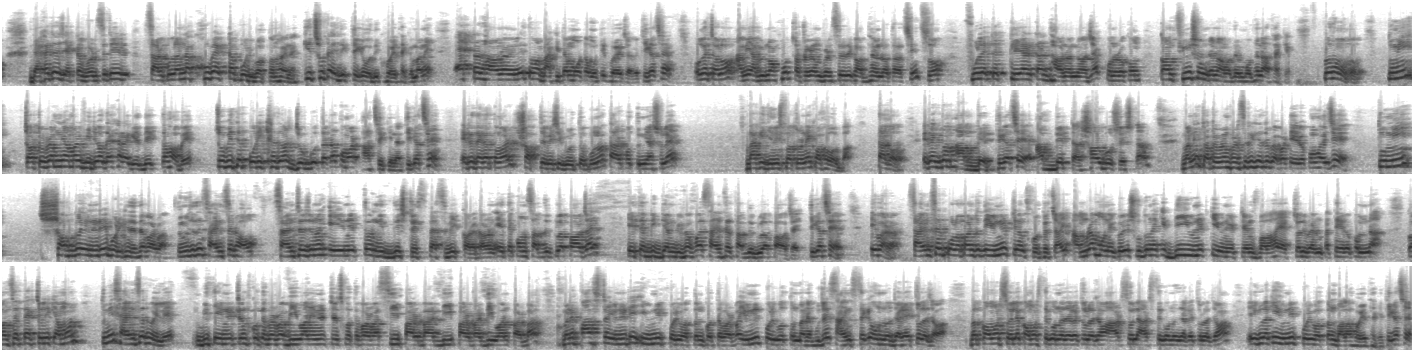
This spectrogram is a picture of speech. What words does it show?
দেখা যায় যে একটা ভার্সিটির সার্কুলার না খুব একটা পরিবর্তন হয় না, কিছুটা এদিক থেকে ওদিক হয়ে থাকে। মানে একটা ধারণা নিলে তোমার বাকিটা মোটামুটি হয়ে যাবে, ঠিক আছে? ওকে, চলো, আমি আবির মাহমুদ, চট্টগ্রাম ভার্সিটি থেকে অধ্যয়নরত আছি। সো ফুল একটা ক্লিয়ার কাট ধারণা নেওয়া যাক, কোনো রকম কনফিউশন যেন আমাদের মধ্যে না থাকে। প্রথমত, তুমি চট্টগ্রাম নিয়ে আমার ভিডিও দেখার আগে দেখতে হবে ছবিতে পরীক্ষা দেওয়ার যোগ্যতাটা তোমার আছে কিনা, ঠিক আছে? এটা দেখা তোমার সবচেয়ে বেশি গুরুত্বপূর্ণ। তারপর তুমি আসলে বাকি জিনিসপত্র নিয়ে কথা বলবা। তাকাও, এটা একদম আপডেট ঠিক আছে? আপডেটটা সর্বশেষটা। মানে চট্টগ্রাম ভার্সিটির ক্ষেত্রে ব্যাপারটা এরকম হয় যে, তুমি সবগুলো ইউনিটেই পরীক্ষা দিতে পারবা। তুমি যদি সায়েন্সের হও সায়েন্সের জন্য এই ইউনিট তো নির্দিষ্ট স্পেসিফিক করে। কারণ এতে কোন সাবজেক্টগুলো পাওয়া যায়? এতে বিজ্ঞান বিভাগ হয় সায়েন্সের সাবজেক্টগুলো পাওয়া যায়, ঠিক আছে? এবার সায়েন্সের পোলাপান যদি ইউনিট চেঞ্জ করতে চাই, আমরা মনে করি শুধু নাকি ডি ইউনিট কি ইউনিট চেঞ্জ বলা হয় অ্যাকচুয়ালি ব্যাপারটা এরকম না। কনসেপ্ট অ্যাকচুয়ালি কেমন? তুমি সায়েন্সের হইলে বিতে ইউনিট চেঞ্জ করতে পারবা বি ওয়ান ইউনিট চেঞ্জ করতে পারবা সি পারবা ডি পারবা ডি ওয়ান পারবা মানে পাঁচটা ইউনিটে ইউনিট পরিবর্তন করতে পারবা। ইউনিট পরিবর্তন মানে বুঝায় সায়েন্স থেকে অন্য জায়গায় চলে যাওয়া বা কমার্স হইলে কমার্স থেকে অন্য জায়গায় চলে যাওয়া আর্টস হলে আর্টস থেকে অন্য জায়গায় চলে যাওয়া এগুলোকে ইউনিট পরিবর্তন বলা হয়ে থাকে, ঠিক আছে?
